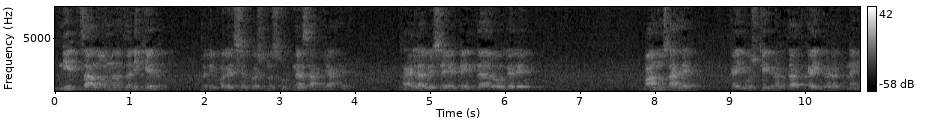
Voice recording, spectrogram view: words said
नीट चालवणं जरी केलं तरी बरेचसे प्रश्न सुटण्यासारखे आहेत. राहिला विषय टेंडर वगैरे. माणूस आहे काही गोष्टी घडतात काही घडत नाही.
